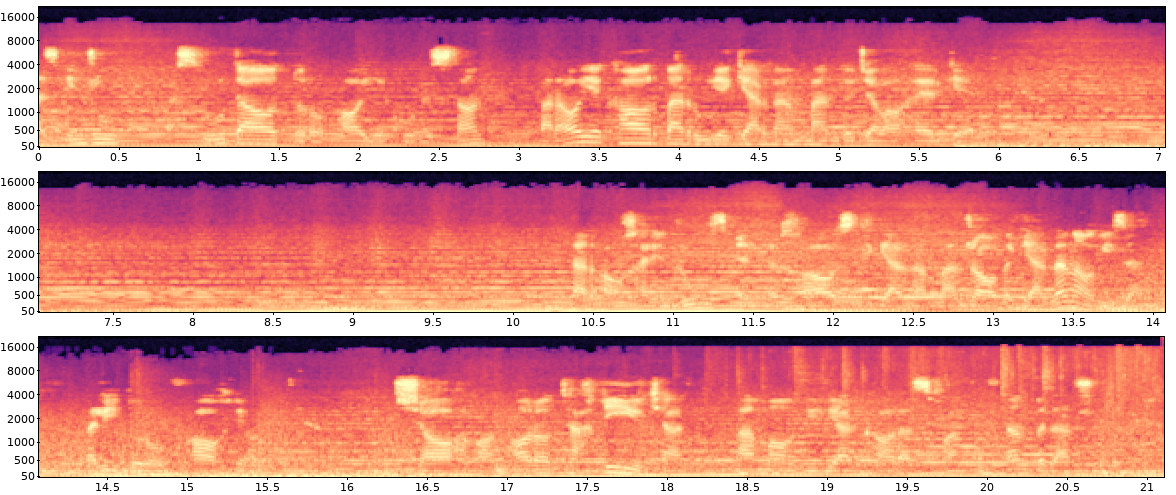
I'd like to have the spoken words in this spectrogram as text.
از این رو دستور داد دروپای کوهستان برای کار بر روی گردنبند و جواهر گرد در آخرین روز الف خواست گردنبند را به گردن آویزد ولی ها خیانت کرد. شاه آنها را تحقیر کرد اما دیگر کار از سخن گفتن به در شد. ها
